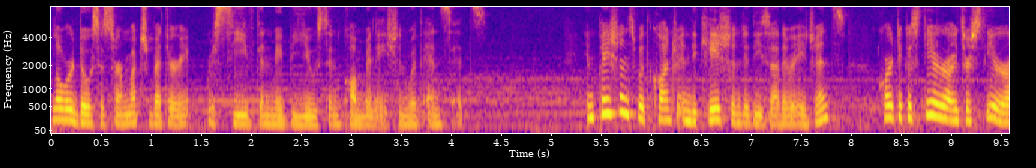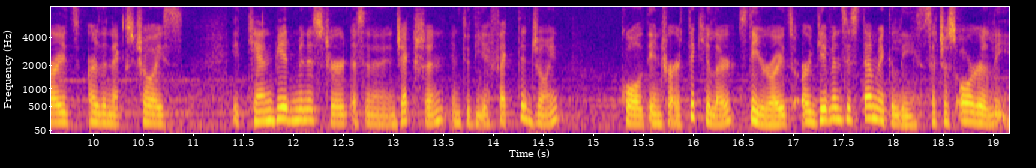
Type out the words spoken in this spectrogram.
lower doses are much better received and may be used in combination with NSAIDs. In patients with contraindication to these other agents, corticosteroids or steroids are the next choice. It can be administered as an injection into the affected joint called intraarticular, steroids are given systemically, such as orally,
